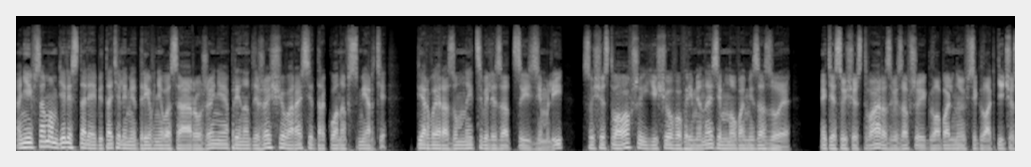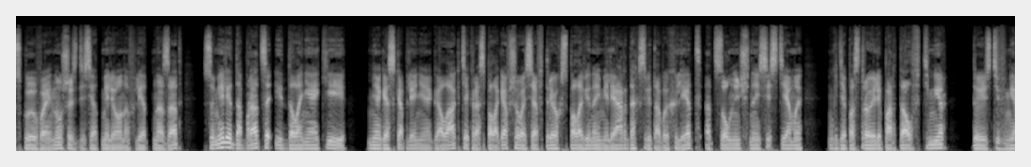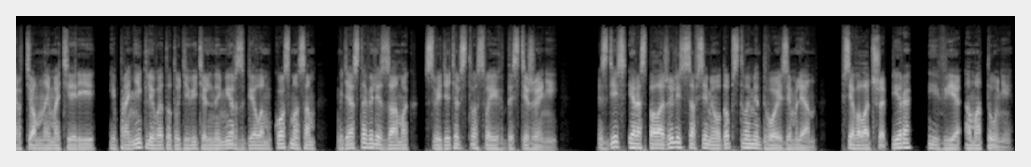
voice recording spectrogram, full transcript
Они и в самом деле стали обитателями древнего сооружения, принадлежащего расе драконов смерти, первой разумной цивилизации Земли, существовавшей еще во времена земного мезозоя. Эти существа, развязавшие глобальную всегалактическую войну 60 миллионов лет назад, сумели добраться и до Ланиакеи, Мегаскопление галактик, располагавшегося в трех с половиной миллиардах световых лет от Солнечной системы, где построили портал в Тьмир, то есть в мир темной материи, и проникли в этот удивительный мир с белым космосом, где оставили замок, свидетельство своих достижений. Здесь и расположились со всеми удобствами двое землян — Всеволод Шапира и Вия Аматуни.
